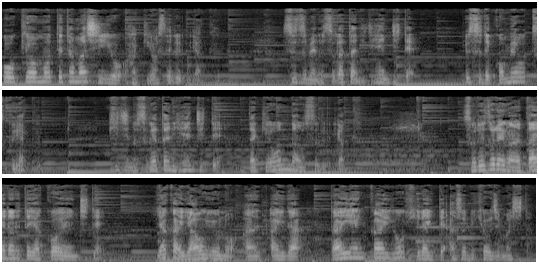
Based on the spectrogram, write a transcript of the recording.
ほうきを持って魂を吐き寄せる役。スズメの姿に変じて臼で米をつく役。生地の姿に変じて泣き女をする役。それぞれが与えられた役を演じて夜か八百夜の間大宴会を開いて遊び興じました。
